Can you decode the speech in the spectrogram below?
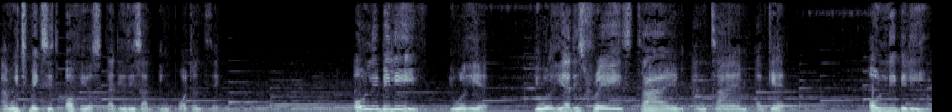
and which makes it obvious that it is an important thing. Only believe, you will hear. You will hear this phrase time and time again. Only believe.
